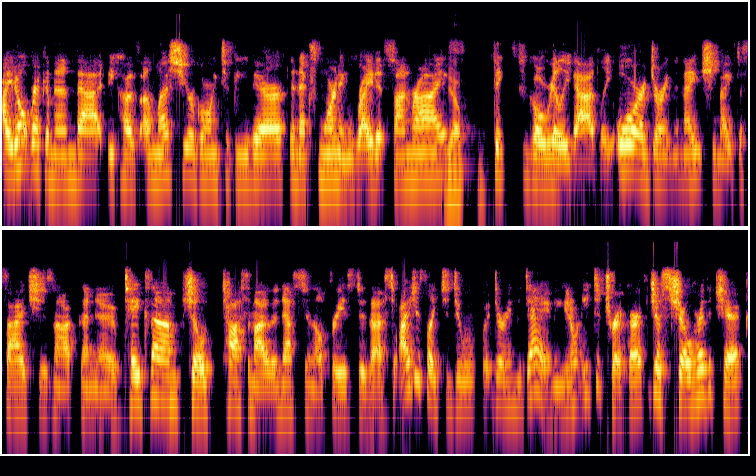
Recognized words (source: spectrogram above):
I don't recommend that because unless you're going to be there the next morning right at sunrise, yep. things could go really badly. Or during the night, she might decide she's not going to take them. She'll toss them out of the nest and they'll freeze to death. So I just like to do it during the day. I mean, you don't need to trick her, just show her the chick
